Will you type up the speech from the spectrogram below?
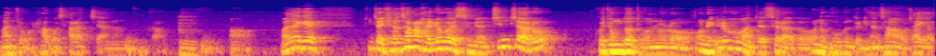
만족을 하고 살았지 않았는가. 음. 어. 만약에 진짜 현상을 하려고 했으면 진짜로 그 정도 돈으로 어느 일부만 떼서라도 어느 부분들을 현상하고 자기가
